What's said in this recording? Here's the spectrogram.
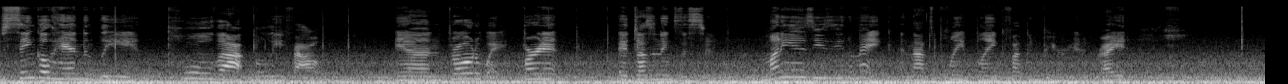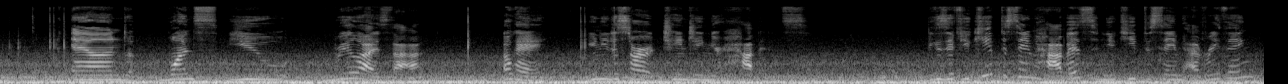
single handedly pull that belief out and throw it away, burn it. It doesn't exist anymore. Money is easy to make, and that's point blank fucking period, right? And once you realize that, okay, you need to start changing your habits. Because Because if you keep the same habits and you keep the same everything,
